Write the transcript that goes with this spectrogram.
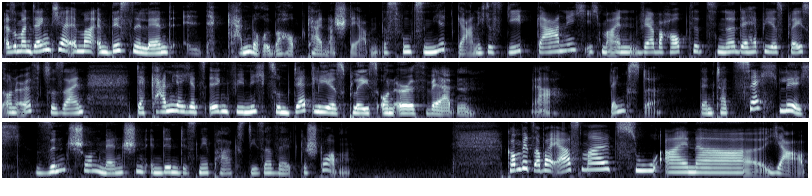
Also man denkt ja immer im Disneyland, äh, da kann doch überhaupt keiner sterben. Das funktioniert gar nicht, das geht gar nicht. Ich meine, wer behauptet, ne, der happiest place on earth zu sein, der kann ja jetzt irgendwie nicht zum deadliest place on earth werden. Ja, denkste. Denn tatsächlich sind schon Menschen in den Disney-Parks dieser Welt gestorben. Kommen wir jetzt aber erstmal zu einer ja,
